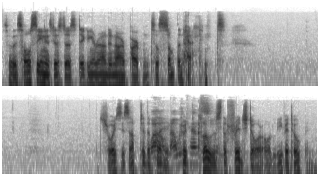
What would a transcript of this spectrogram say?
So this whole scene is just us digging around in our apartment till something happens. The choice is up to the Wow, player. now we Could can't close sleep. the fridge door or leave it open.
